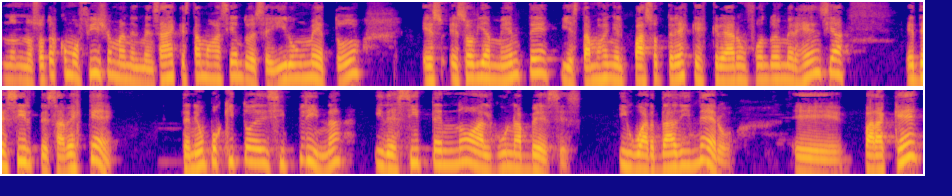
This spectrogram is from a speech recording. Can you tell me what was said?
Nosotros como Fisherman, el mensaje que estamos haciendo de seguir un método, es, obviamente, y estamos en el paso tres, que es crear un fondo de emergencia, es decirte, ¿sabes qué? Tener un poquito de disciplina y decirte no algunas veces y guardar dinero. Eh, ¿Para qué?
